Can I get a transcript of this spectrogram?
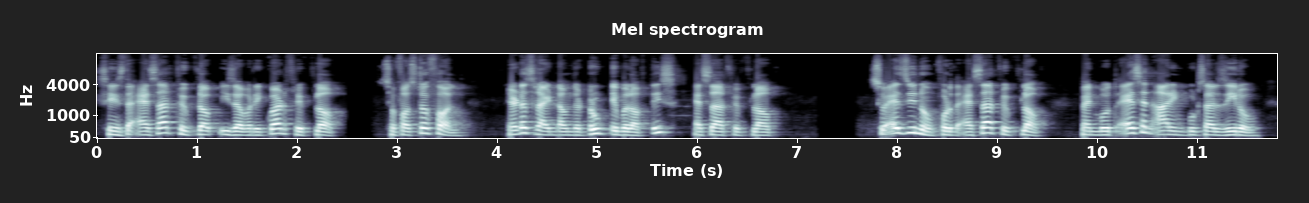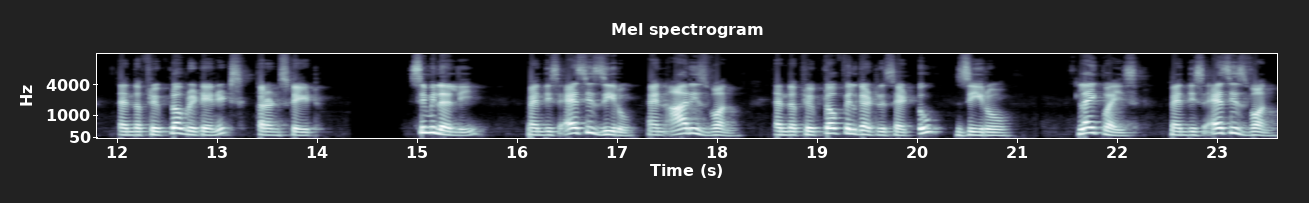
since the SR flip-flop is our required flip-flop, so first of all, let us write down the truth table of this SR flip-flop. So as you know, for the SR flip-flop, when both S and R inputs are 0, then the flip-flop retain its current state. Similarly, when this S is 0 and R is 1, then the flip-flop will get reset to 0. Likewise, when this S is 1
